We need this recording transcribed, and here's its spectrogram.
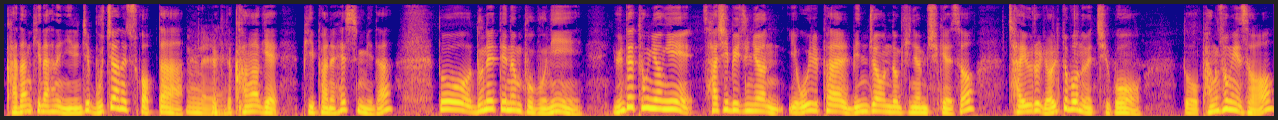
가당키나 하는 일인지 묻지 않을 수가 없다. 네. 이렇게 강하게 비판을 했습니다. 또 눈에 띄는 부분이 윤 대통령이 42주년 5.18 민주화운동 기념식에서 자유를 12번 외치고 또 방송에서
